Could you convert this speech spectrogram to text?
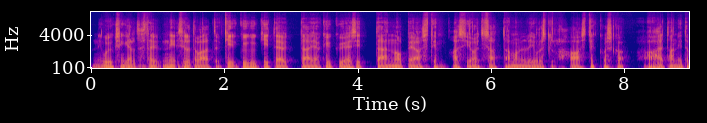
niin kuin yksinkertaista sillä tavalla, että kyky kiteyttää ja kyky esittää nopeasti asioita saattaa monelle juristille haaste, koska haetaan niitä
